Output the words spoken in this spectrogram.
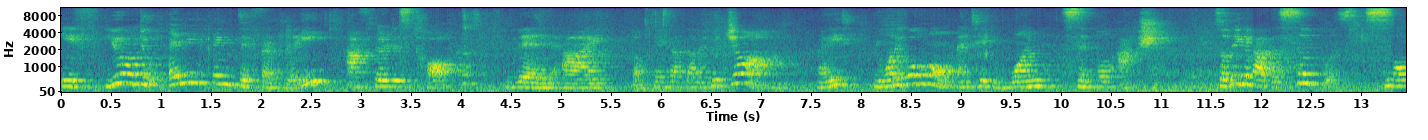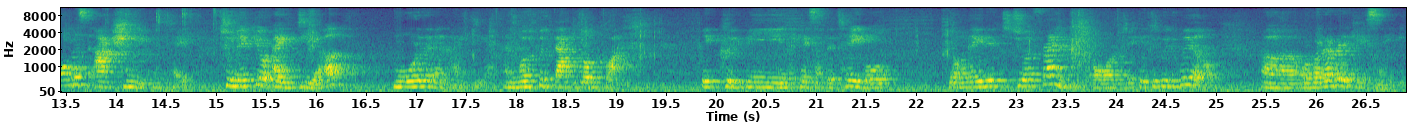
If you don't do anything differently after this talk, then I don't think I've done a good job, right? You want to go home and take one simple action. So think about the simplest, smallest action you can take to make your idea more than an idea. And what would that look like? It could be, in the case of the table, donate it to a friend or take it to Goodwill uh, or whatever the case may be.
